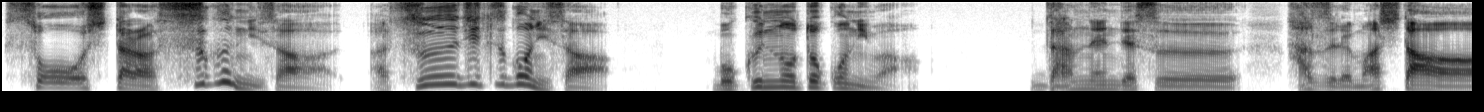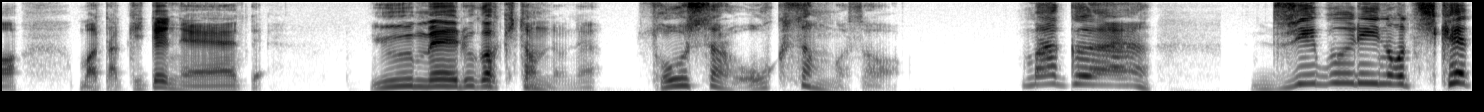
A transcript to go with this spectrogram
そうしたらすぐにさ数日後にさ僕のとこには「残念です外れましたまた来てね」っていうメールが来たんだよねそうしたら奥さんがさ「マー君ジブリのチケッ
